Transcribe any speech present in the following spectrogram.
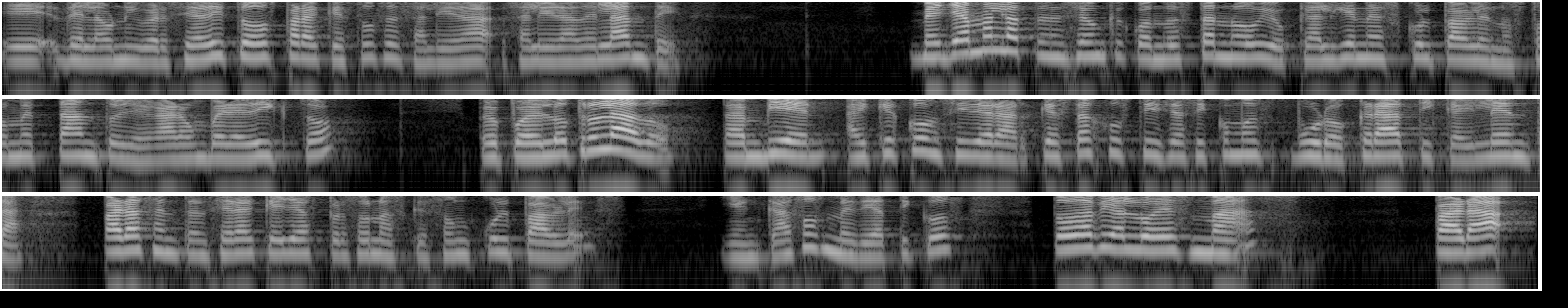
eh, de la universidad y todos para que esto se saliera, saliera adelante. Me llama la atención que cuando es tan obvio que alguien es culpable nos tome tanto llegar a un veredicto, pero por el otro lado, también hay que considerar que esta justicia, así como es burocrática y lenta para sentenciar a aquellas personas que son culpables, y en casos mediáticos, todavía lo es más para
